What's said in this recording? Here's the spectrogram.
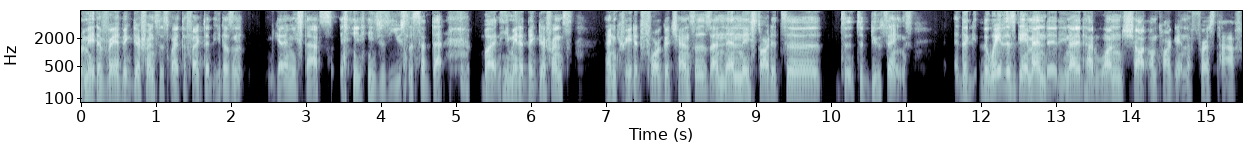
made a very big difference, despite the fact that he doesn't get any stats. He's just useless at that. But he made a big difference and created four good chances. And then they started to to, to do things. The the way this game ended, United had one shot on target in the first half.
